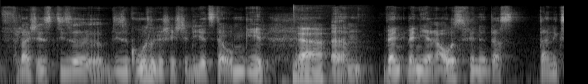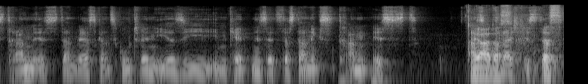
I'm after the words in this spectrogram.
Vielleicht ist diese, diese Gruselgeschichte, die jetzt da umgeht. Ja. Ähm, wenn, wenn ihr rausfindet, dass da nichts dran ist, dann wäre es ganz gut, wenn ihr sie in Kenntnis setzt, dass da nichts dran ist. Also ja, das, vielleicht ist das, das.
